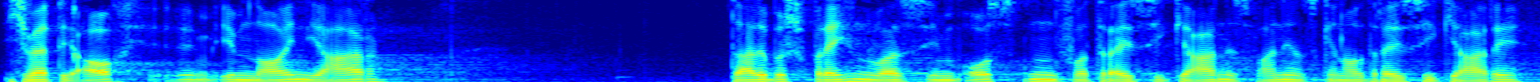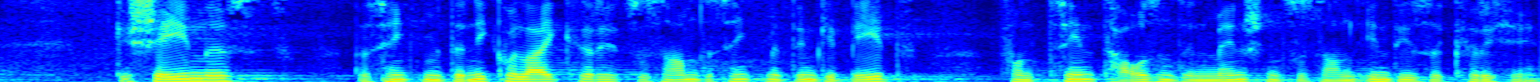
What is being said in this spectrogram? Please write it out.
Ich werde auch im, im neuen Jahr darüber sprechen, was im Osten vor 30 Jahren, es waren jetzt genau 30 Jahre, geschehen ist. Das hängt mit der Nikolaikirche zusammen, das hängt mit dem Gebet von Zehntausenden Menschen zusammen in dieser Kirche.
